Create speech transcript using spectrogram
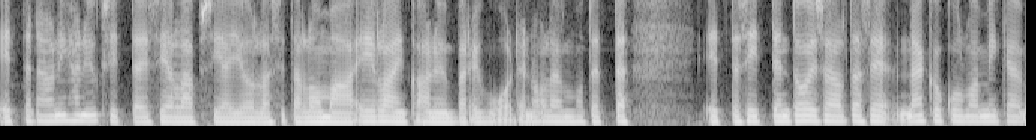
että nämä on ihan yksittäisiä lapsia, joilla sitä lomaa ei lainkaan ympäri vuoden ole, mutta että, että sitten toisaalta se näkökulma, mikä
